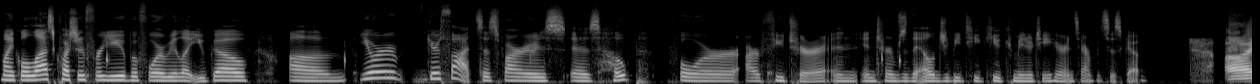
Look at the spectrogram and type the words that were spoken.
Michael, last question for you before we let you go. Um, your your thoughts as far as as hope for our future in in terms of the LGBTQ community here in San Francisco. I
